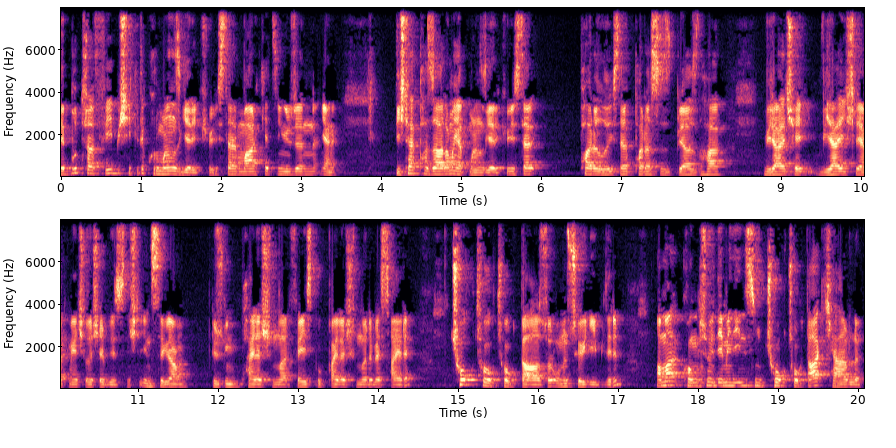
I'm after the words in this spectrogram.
Ve bu trafiği bir şekilde kurmanız gerekiyor. İster marketing üzerine yani dijital pazarlama yapmanız gerekiyor. İster paralı, ister parasız biraz daha viral şey, viral işle yapmaya çalışabilirsiniz. İşte Instagram düzgün paylaşımlar, Facebook paylaşımları vesaire. Çok çok çok daha zor onu söyleyebilirim. Ama komisyon ödemediğiniz için çok çok daha karlı.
